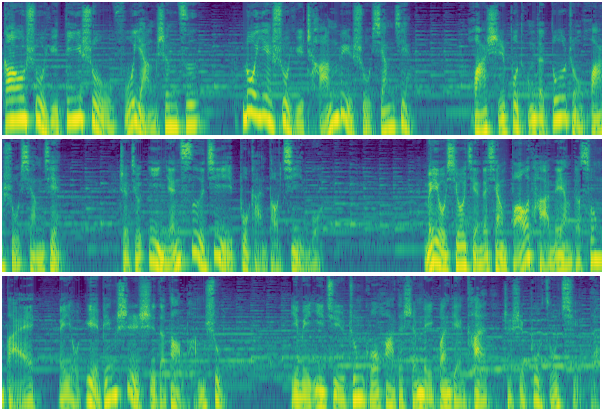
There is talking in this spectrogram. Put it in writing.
高树与低树俯仰生姿，落叶树与常绿树相见，花时不同的多种花树相见，这就一年四季不感到寂寞。没有修剪的像宝塔那样的松柏，没有阅兵式式的道旁树，因为依据中国画的审美观点看，这是不足取的。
